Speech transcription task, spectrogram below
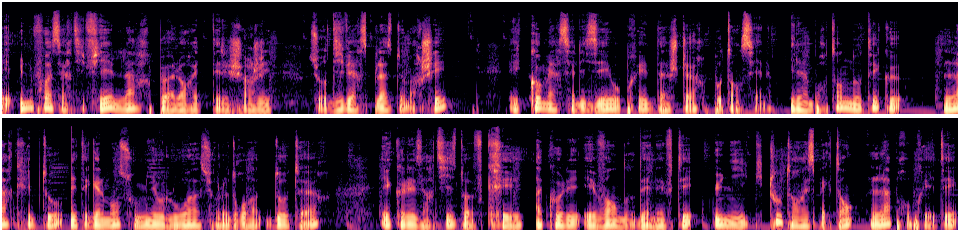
Et une fois certifié, l'art peut alors être téléchargé sur diverses places de marché et commercialisé auprès d'acheteurs potentiels. Il est important de noter que l'art crypto est également soumis aux lois sur le droit d'auteur et que les artistes doivent créer, accoler et vendre des NFT uniques tout en respectant la propriété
